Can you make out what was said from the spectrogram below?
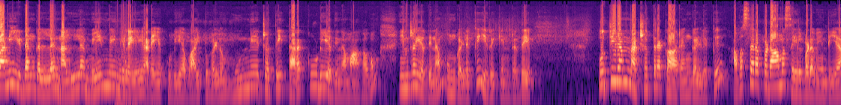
பணியிடங்களில் நல்ல மேன்மை நிலையை அடையக்கூடிய வாய்ப்புகளும் முன்னேற்றத்தை தரக்கூடிய தினமாகவும் இன்றைய தினம் உங்களுக்கு இருக்கின்றது. உத்திரம் நட்சத்திரக்காரங்களுக்கு அவசரப்படாமல் செயல்பட வேண்டிய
